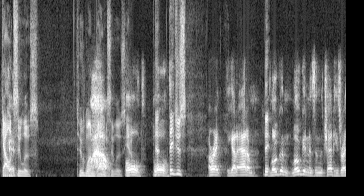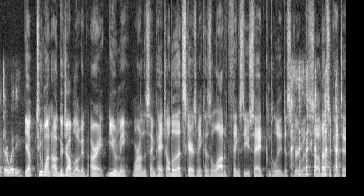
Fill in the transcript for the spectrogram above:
Galaxy lose. Two one. Wow, Galaxy lose. bold, Yeah, bold. They just All right, you got Adam. They- Logan Logan is in the chat. He's right there with you. Yep, two one. Oh, good job, Logan. All right, you and me, we're on the same page. Although that scares me because a lot of things that you say I completely disagree with. So that's okay too.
